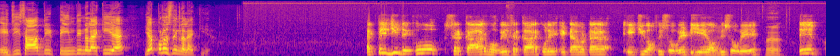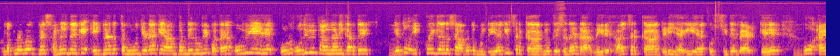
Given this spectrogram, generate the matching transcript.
ਏਜੀ ਸਾਹਿਬ ਦੀ ਟੀਮ ਦੀ ਨਲਾਇਕੀ ਹੈ ਜਾਂ ਪੁਲਿਸ ਦੀ ਨਲਾਇਕੀ ਹੈ? ਹਰਪ੍ਰੀਤ ਜੀ ਦੇਖੋ ਸਰਕਾਰ ਹੋਵੇ ਸਰਕਾਰ ਕੋਲੇ ਐਡਾ ਵੱਡਾ ਏਜੀ ਆਫਿਸ ਹੋਵੇ ਡੀਏ ਆਫਿਸ ਹੋਵੇ ਹਾਂ। ਤੇ ਮਤਲਬ ਮੈਂ ਸਮਝਦਾ ਕਿ ਇੰਨਾ ਕੁ ਕਾਨੂੰਨ ਜਿਹੜਾ ਕਿ ਆਮ ਬੰਦੇ ਨੂੰ ਵੀ ਪਤਾ ਹੈ ਉਹ ਵੀ ਇਹ ਉਹਦੀ ਵੀ ਪਾਲਣਾ ਨਹੀਂ ਕਰਦੇ। ਇਹ ਤੋਂ ਇੱਕੋ ਹੀ ਗੱਲ ਸਾਬਤ ਹੁੰਦੀ ਹੈ ਕਿ ਸਰਕਾਰ ਨੂੰ ਕਿਸੇ ਦਾ ਡਰ ਨਹੀਂ ਰਿਹਾ। ਸਰਕਾਰ ਜਿਹੜੀ ਹੈਗੀ ਹੈ ਕੁਰਸੀ ਤੇ ਬੈਠ ਕੇ ਉਹ ਐ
